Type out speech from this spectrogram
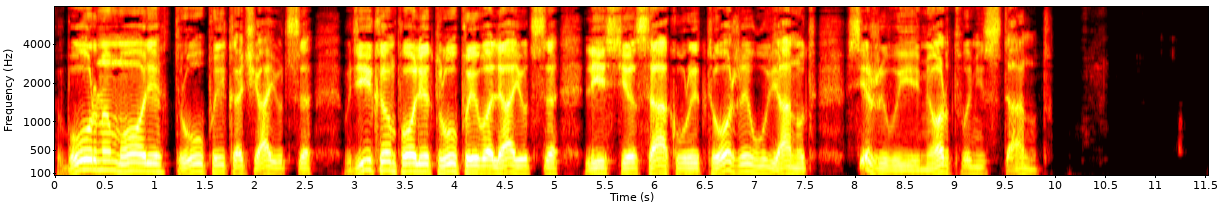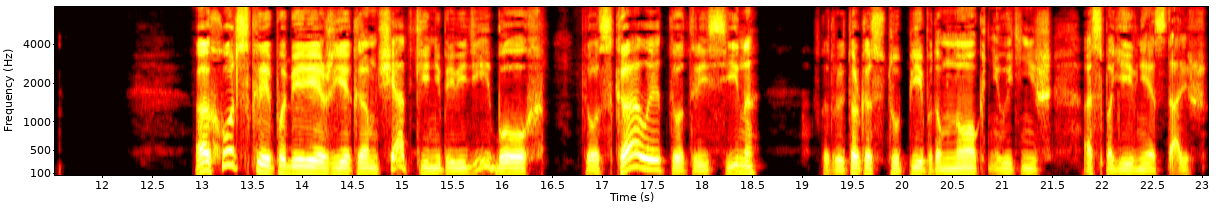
В бурном море трупы качаются, в диком поле трупы валяются, листья сакуры тоже увянут, все живые мертвыми станут. Охотское побережье Камчатки не приведи бог, то скалы, то трясина, в которую только ступи, потом ног не вытянешь, а спаги в ней оставишь.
